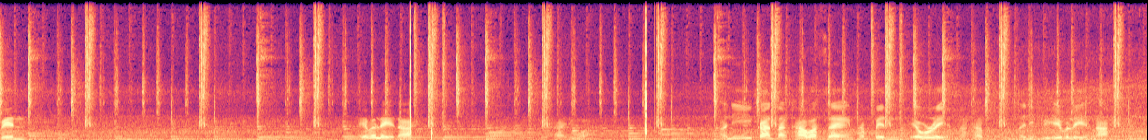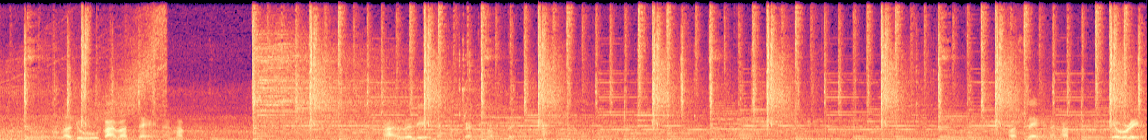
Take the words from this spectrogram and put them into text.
เป็นเอเวอเรสนะไม่ใช่นี่หว่าอันนี้การตั้งค่าวัดแสงถ้าเป็นเอเวอเรสนะครับ อันนี้คือเอเวอเรสนะ แล้วดูการวัดแสงนะครับค่าเอเวเรสนะครับการวัดแสงวัดแสงนะครับเอเวอเรส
